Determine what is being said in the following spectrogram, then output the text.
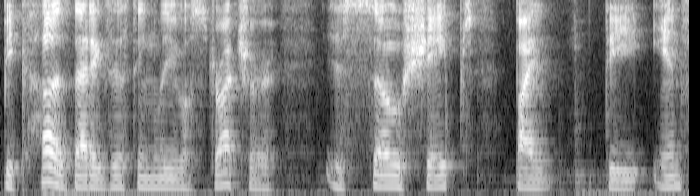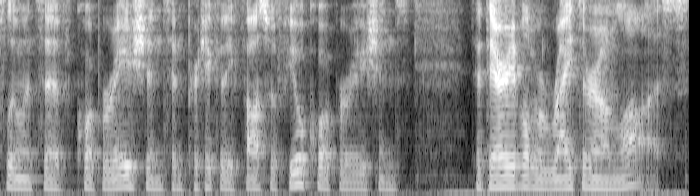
because that existing legal structure is so shaped by the influence of corporations and particularly fossil fuel corporations that they're able to write their own laws.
